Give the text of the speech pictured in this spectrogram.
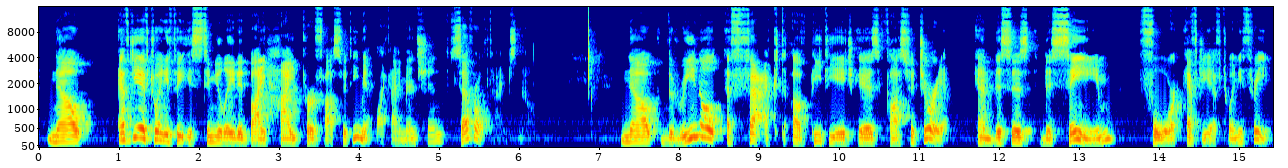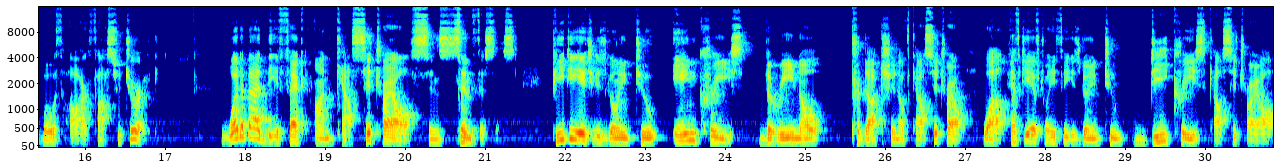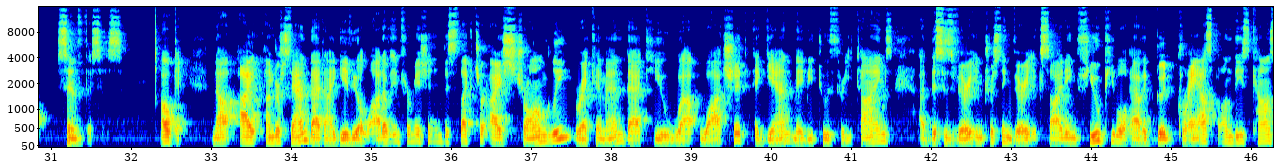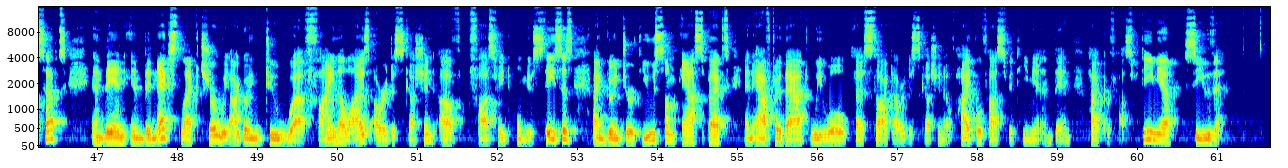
Now, FGF23 is stimulated by hyperphosphatemia, like I mentioned several times now. Now, the renal effect of PTH is phosphaturia, and this is the same for FGF23. Both are phosphaturic. What about the effect on calcitriol synthesis? PTH is going to increase the renal production of calcitriol, while FGF23 is going to decrease calcitriol synthesis. Okay, now, I understand that I gave you a lot of information in this lecture. I strongly recommend that you uh, watch it again, maybe two, three times. Uh, this is very interesting, very exciting. Few people have a good grasp on these concepts. And then in the next lecture, we are going to uh, finalize our discussion of phosphate homeostasis. I'm going to review some aspects, and after that, we will uh, start our discussion of hypophosphatemia and then hyperphosphatemia. See you then.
